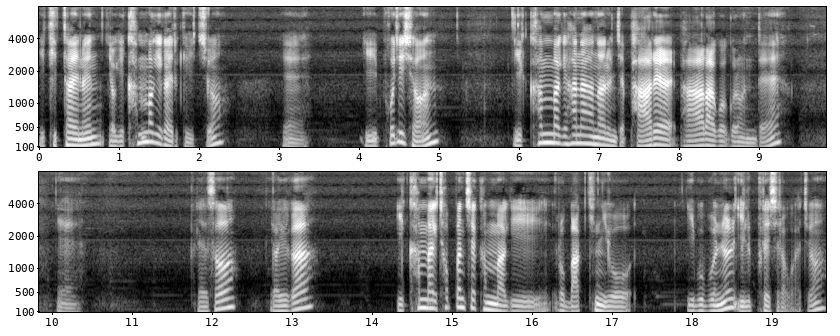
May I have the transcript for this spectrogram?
이 기타에는 여기 칸막이가 이렇게 있죠. 예. 이 포지션 이 칸막이 하나하나를 이제 바레 바라고 그러는데 예. 그래서 여기가 이 칸막이 첫 번째 칸막이로 막힌 요 이 부분을 1프렛이라고 하죠.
